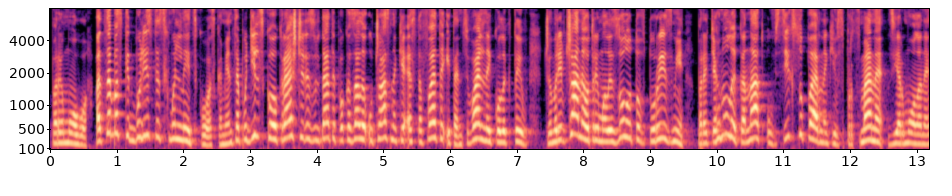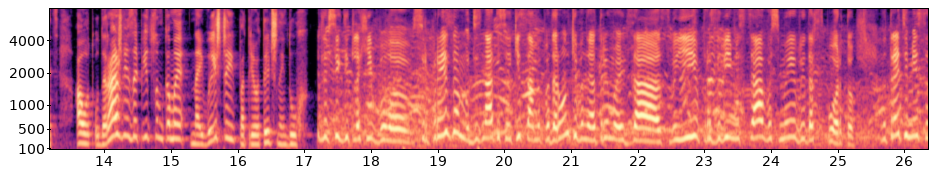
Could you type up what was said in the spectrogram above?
перемогу. А це баскетболісти з Хмельницького. З Кам'янця-Подільського кращі результати показали учасники естафети і танцювальний колектив. Чемерівчани отримали золото в туризмі, перетягнули канат у всіх суперників спортсмени з Ярмолинець. А от у Деражні за підсумками найвищий патріотичний дух. Для всіх дітлахів було сюрпризом дізнатися, які саме подарунки вони отримають за свої призові місця в восьми видах спорту. Ну, третє місце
